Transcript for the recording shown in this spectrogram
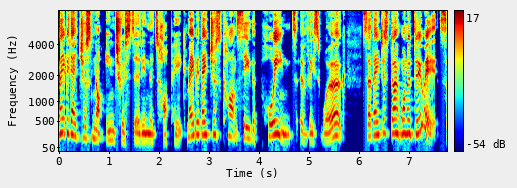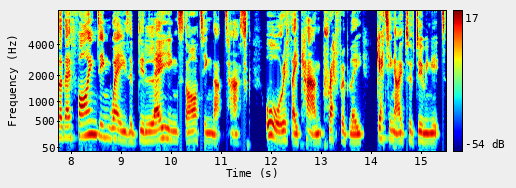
maybe they're just not interested in the topic. Maybe they just can't see the point of this work. So they just don't want to do it. So they're finding ways of delaying starting that task, or if they can, preferably getting out of doing it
